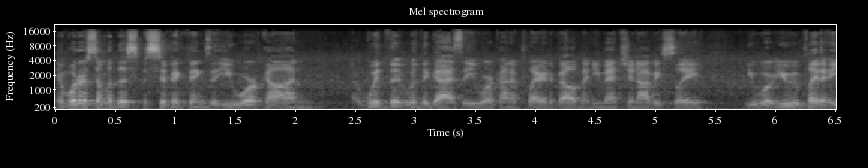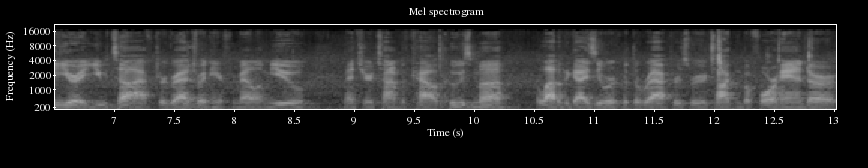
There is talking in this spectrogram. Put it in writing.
and what are some of the specific things that you work on with the with the guys that you work on in player development? You mentioned obviously you were you played a year at Utah after graduating here from LMU. Mentioned your time with Kyle Kuzma. A lot of the guys you work with the Raptors we were talking beforehand are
